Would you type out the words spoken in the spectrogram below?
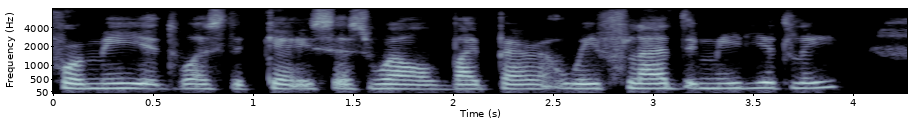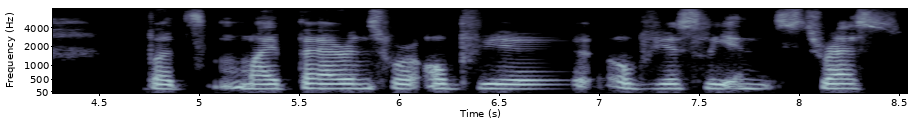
for me it was the case as well. By parent we fled immediately but my parents were obvious obviously in stress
